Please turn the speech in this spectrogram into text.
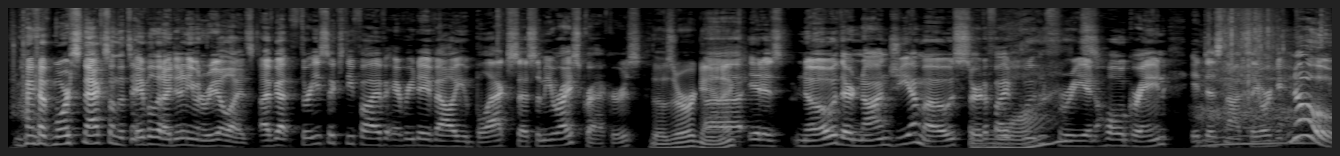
I have more snacks on the table that I didn't even realize. I've got 365 everyday value black sesame rice crackers. Those are organic. Uh, it is no, they're non-GMOs, certified What? gluten-free and whole grain. It does not say organic. No,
